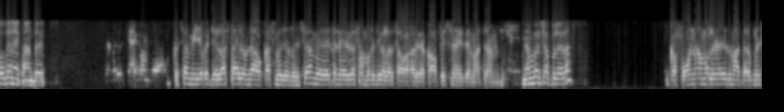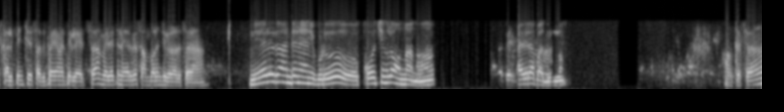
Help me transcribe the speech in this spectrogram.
ఓకేనే కాంటాక్ట్ ఓకే సార్ మీ యొక్క జిల్లా స్థాయిలో ఉండే అవకాశం అయితే ఉంది సార్ మీరైతే నేరుగా సంప్రదించగలరు సార్ వారి యొక్క ఆఫీస్ని అయితే మాత్రం. నెంబర్ చెప్పలేరా? ఇంకా ఫోన్ నెంబర్లు అనేది మా తరపు నుంచి కల్పించే సదుపాయం అయితే లేదు సార్ మీరైతే నేరుగా సంప్రదించగలరు సార్ నేరుగా అంటే నేను ఇప్పుడు కోచింగ్లో ఉన్నాను. హైదరాబాద్లో ఓకే సార్.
